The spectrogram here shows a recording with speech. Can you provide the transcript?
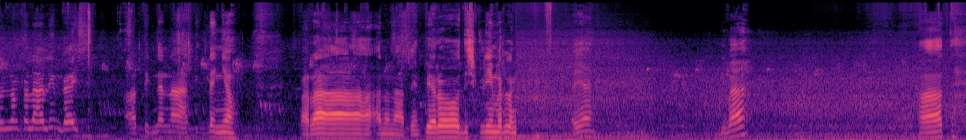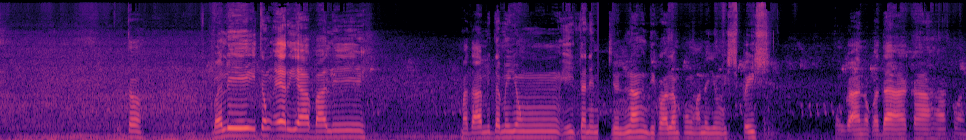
ganun lang kalalim guys. Ah, tignan na, tignan nyo. Para ano natin. Pero disclaimer lang. Ayan. Di ba? At ito. Bali itong area, bali madami-dami yung itanim. Yun lang, hindi ko alam kung ano yung space. Kung gaano kada kahakuan.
